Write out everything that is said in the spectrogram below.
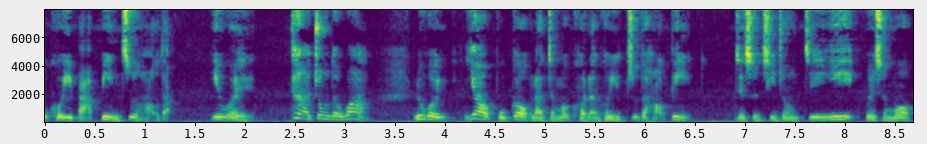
可以把病治好的，因为太重的话，如果药不够，那怎么可能可以治得好病？这是其中之一。为什么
